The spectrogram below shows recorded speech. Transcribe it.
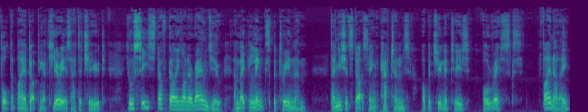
thought that by adopting a curious attitude, you'll see stuff going on around you and make links between them. Then you should start seeing patterns, opportunities, or risks. Finally,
